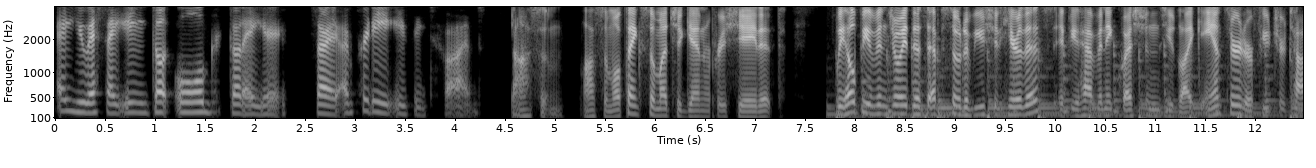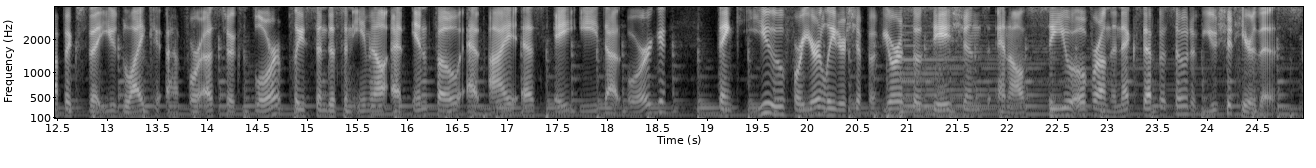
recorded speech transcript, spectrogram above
So I'm pretty easy to find. Awesome. Awesome. Well, thanks so much again. Appreciate it. We hope you've enjoyed this episode of You Should Hear This. If you have any questions you'd like answered or future topics that you'd like uh, for us to explore, please send us an email at info at isae.org. Thank you for your leadership of your associations, and I'll see you over on the next episode of You Should Hear This.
